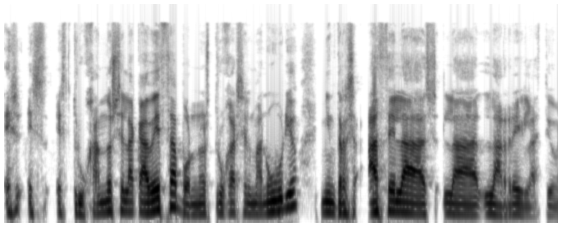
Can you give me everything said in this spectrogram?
es, es, estrujándose la cabeza por no estrujarse el manubrio mientras hace las, la, las reglas, tío.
